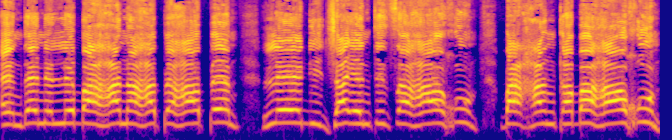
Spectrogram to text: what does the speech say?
and then le bahana hape hape le di-giant tsa gago bahanka ba gago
